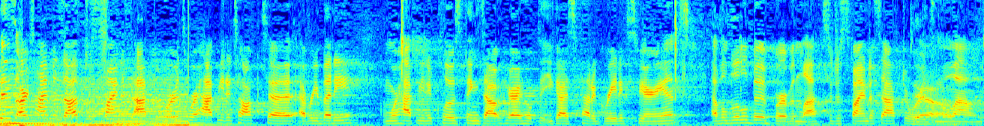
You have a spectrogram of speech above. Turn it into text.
since our time is up, just find us afterwards. We're happy to talk to everybody, and we're happy to close things out here. I hope that you guys have had a great experience. I have a little bit of bourbon left, so just find us afterwards in the lounge.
